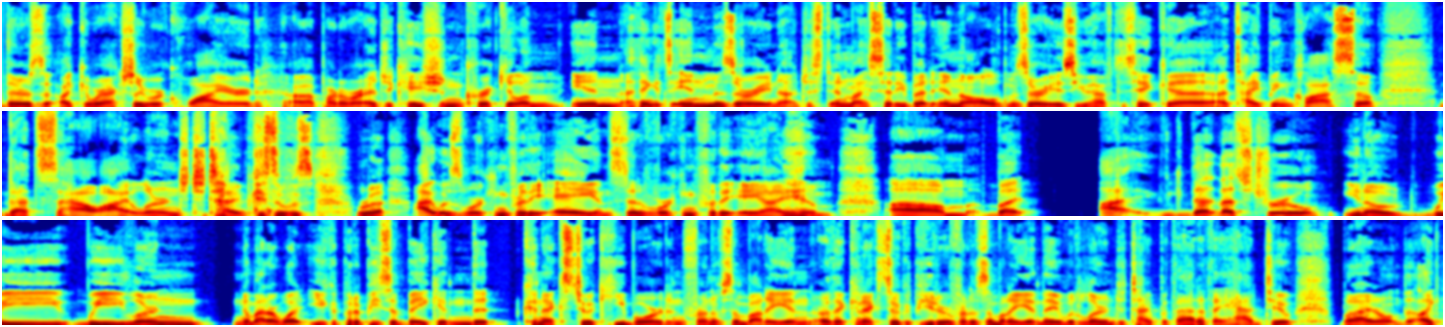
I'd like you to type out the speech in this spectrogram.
there's like we're actually required uh, part of our education curriculum in I think it's in Missouri, not just in my city, but in all of Missouri is you have to take a, a typing class. So that's how I learned to type because it was I was working for the A instead of working for the AIM. Um, but I that that's true. You know, we we learn no matter what. You could put a piece of bacon that connects to a keyboard in front of somebody, and or that connects to a computer in front of somebody, and they would learn to type with that if they had to. But I don't like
